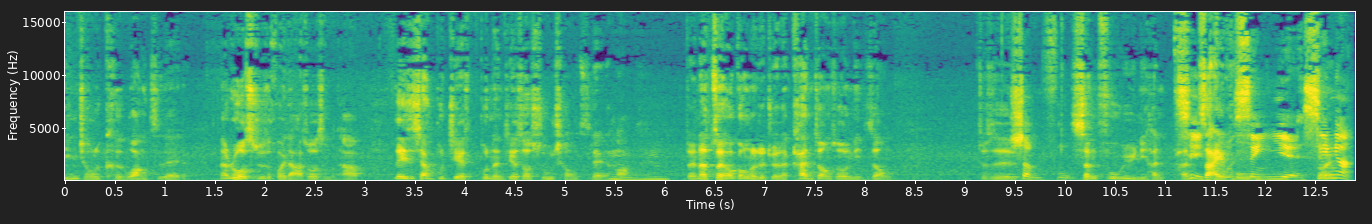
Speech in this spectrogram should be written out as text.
赢球的渴望之类的。那 Rose 就是回答说什么他类似像不接不能接受输球之类的话，嗯对，那最后公牛就觉得看中说你这种就是胜负胜负欲，你很很在乎图心、野心啊，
